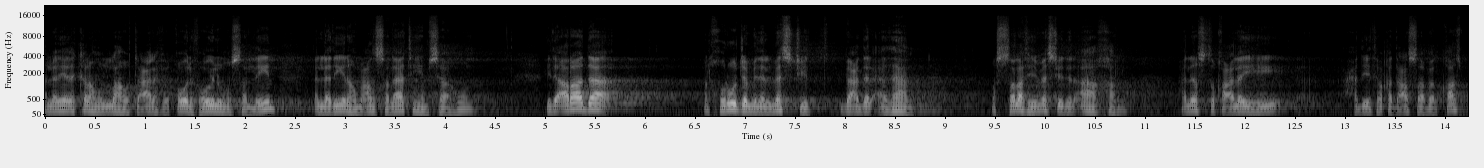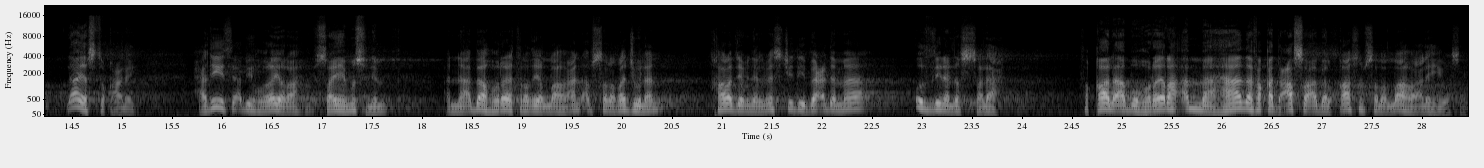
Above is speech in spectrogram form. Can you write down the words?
الذين ذكرهم الله تعالى في قول فويل المصلين الذين هم عن صلاتهم ساهون إذا أراد الخروج من المسجد بعد الأذان والصلاة في مسجد آخر هل يصدق عليه حديث وقد عصى بالقاسم لا يصدق عليه. حديث أبي هريرة في صحيح مسلم أن أبا هريرة رضي الله عنه أبصر رجلا خرج من المسجد بعدما أذن للصلاة. فقال أبو هريرة أما هذا فقد عصى أبا القاسم صلى الله عليه وسلم.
